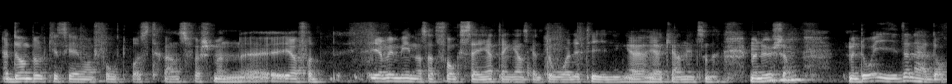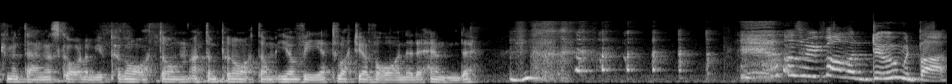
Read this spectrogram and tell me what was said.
de brukar skriva om fotbollstransfers men eh, jag, får, jag vill minnas att folk säger att det är en ganska dålig tidning. Jag, jag kan inte sånt. Men hur som. Men då i den här dokumentären ska de ju prata om att de pratar om jag vet vart jag var när det hände. Alltså fy fan vad dumt bara.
